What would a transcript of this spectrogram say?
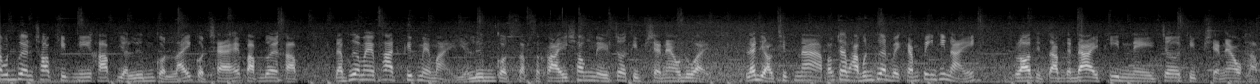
าเพื่อนๆชอบคลิปนี้ครับ อย่าลืมกดไลค์กดแชร์ให้ปั๊บด้วยครับ และเพื่อไม่ให้พลาดคลิปใหม่ๆ อย่าลืมกด subscribe ช่อง Nature Tip Channel ด้วย และเดี๋ยวทริปหน้าปั๊บจะพาเพื่อนๆไปแคมปิ้งที่ไหน รอติดตามกันได้ที่ Nature Tip Channel ครับ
